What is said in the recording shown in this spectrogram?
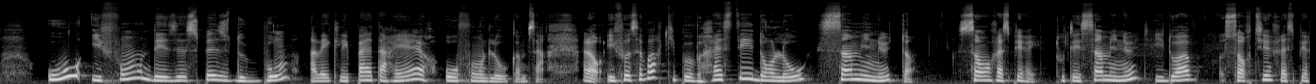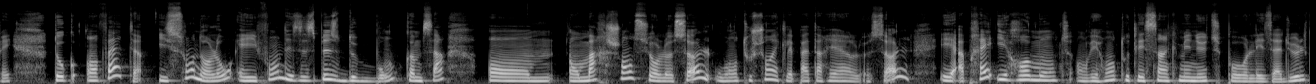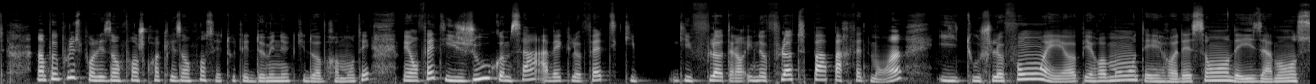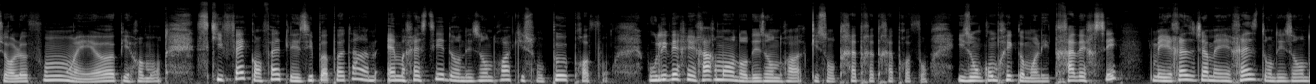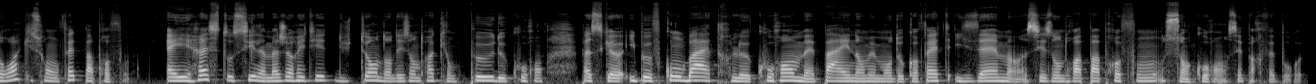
ou ils font des espèces de bonds avec les pattes arrière au fond de l'eau, comme ça. Alors, il faut savoir qu'ils peuvent rester dans l'eau 5 minutes sans respirer. Toutes les 5 minutes, ils doivent sortir, respirer. Donc en fait, ils sont dans l'eau et ils font des espèces de bonds comme ça en, en, marchant sur le sol ou en touchant avec les pattes arrière le sol. Et après, ils remontent environ toutes les 5 minutes pour les adultes. Un peu plus pour les enfants. Je crois que les enfants, c'est toutes les 2 minutes qu'ils doivent remonter. Mais en fait, ils jouent comme ça avec le fait qu'ils qui flotte. Alors, ils ne flottent pas parfaitement. Hein. Ils touchent le fond et hop, ils remontent et ils redescendent et ils avancent sur le fond et hop, ils remontent. Ce qui fait qu'en fait, les hippopotames aiment rester dans des endroits qui sont peu profonds. Vous les verrez rarement dans des endroits qui sont très très très profonds. Ils ont compris comment les traverser, mais ils restent jamais. Ils restent dans des endroits qui sont en fait pas profonds. Et ils restent aussi la majorité du temps dans des endroits qui ont peu de courant, parce qu'ils peuvent combattre le courant, mais pas énormément. Donc en fait, ils aiment ces endroits pas profonds, sans courant. C'est parfait pour eux.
